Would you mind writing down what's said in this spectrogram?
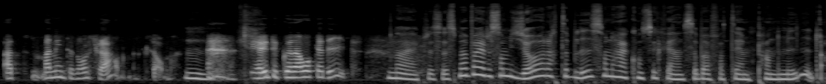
att man inte når fram. Liksom. Mm. Vi har ju inte kunnat åka dit. Nej, precis. Men vad är det som gör att det blir sådana här konsekvenser bara för att det är en pandemi då?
